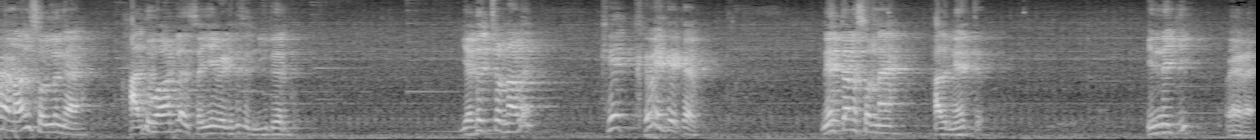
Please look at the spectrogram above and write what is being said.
வேணாலும் சொல்லுங்க. அது வாட்டில் செய்ய வேண்டியது செஞ்சுக்கிட்டே இருக்கு. எதை சொன்னாலும் கேட்கவே கேட்காது. நேத்தானே சொன்னேன் அது நேற்று இன்னைக்கு வேற.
